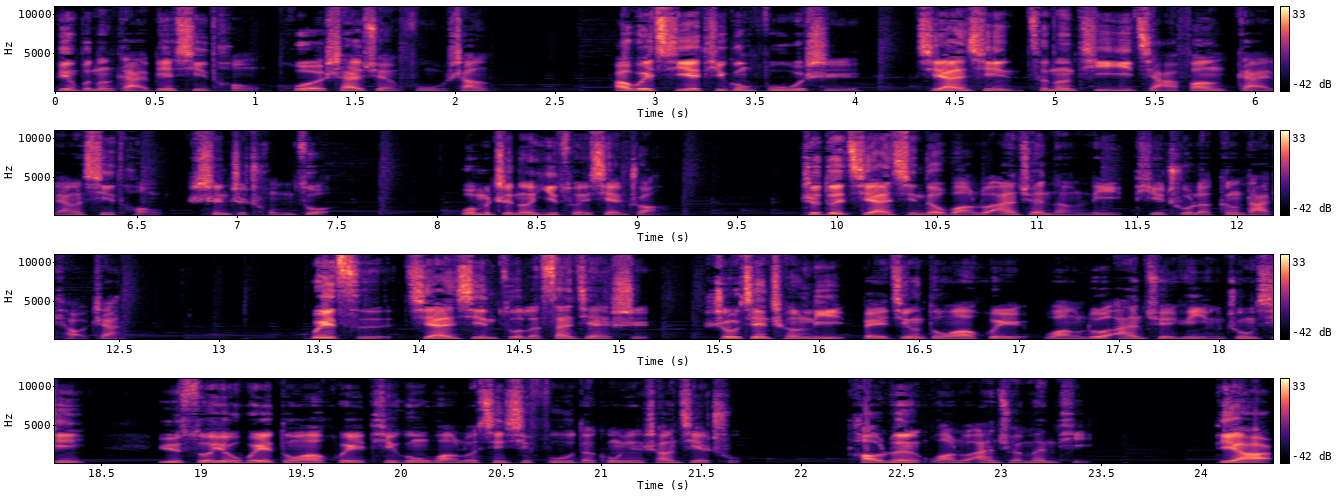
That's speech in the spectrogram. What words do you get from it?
并不能改变系统或筛选服务商，而为企业提供服务时，齐安信则能提议甲方改良系统甚至重做。我们只能依存现状，这对齐安信的网络安全能力提出了更大挑战。为此，齐安信做了三件事：首先，成立北京冬奥会网络安全运营中心。与所有为冬奥会提供网络信息服务的供应商接触，讨论网络安全问题。第二，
